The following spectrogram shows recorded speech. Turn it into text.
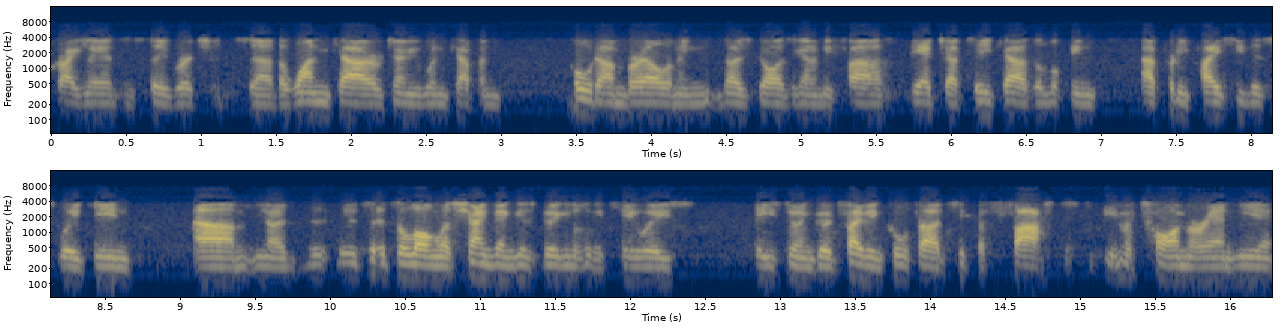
Craig Lowndes and Steve Richards, uh, the one car of Jamie Whincup and Paul Dumbrell. I mean, those guys are going to be fast. The HRT cars are looking uh, pretty pacey this weekend. Um, you know, it's, it's a long list. Shane Van Gisbergen, look at the Kiwis he's doing good. Fabian Coulthard set the fastest ever time around here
